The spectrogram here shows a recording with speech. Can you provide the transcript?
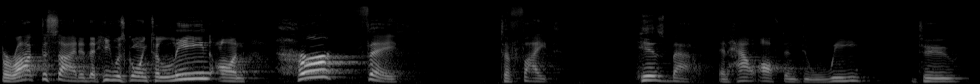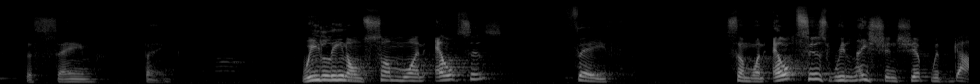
Barak decided that he was going to lean on her faith to fight his battle. And how often do we do the same thing? We lean on someone else's faith, someone else's relationship with God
